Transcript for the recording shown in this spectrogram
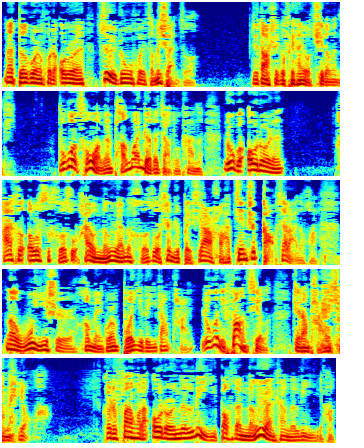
那德国人或者欧洲人最终会怎么选择？这倒是一个非常有趣的问题。不过从我们旁观者的角度看呢，如果欧洲人，还和俄罗斯合作，还有能源的合作，甚至北溪二号还坚持搞下来的话，那无疑是和美国人博弈的一张牌。如果你放弃了，这张牌就没有了。可是翻回来，欧洲人的利益，包括在能源上的利益，哈，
